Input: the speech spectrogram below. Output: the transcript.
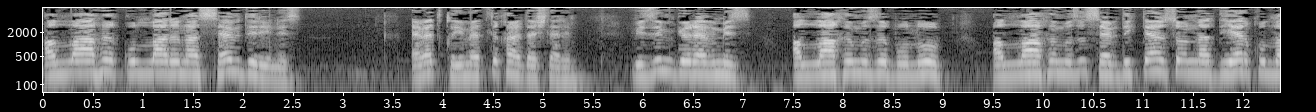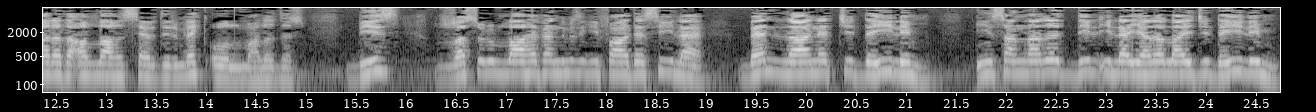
Allah'ı kullarına sevdiriniz. Evet kıymetli kardeşlerim, bizim görevimiz Allah'ımızı bulup Allah'ımızı sevdikten sonra diğer kullara da Allah'ı sevdirmek olmalıdır. Biz Resulullah Efendimizin ifadesiyle ben lanetçi değilim, insanları dil ile yaralayıcı değilim,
